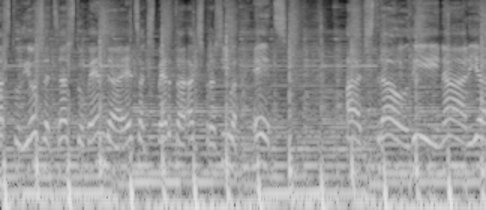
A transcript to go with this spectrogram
estudiosa, ets estupenda, ets experta, expressiva, ets extraordinària.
